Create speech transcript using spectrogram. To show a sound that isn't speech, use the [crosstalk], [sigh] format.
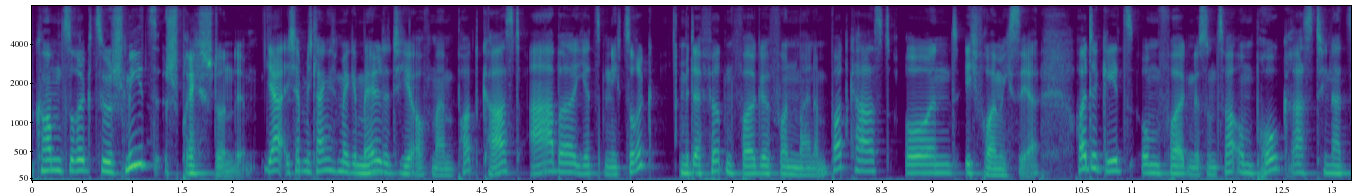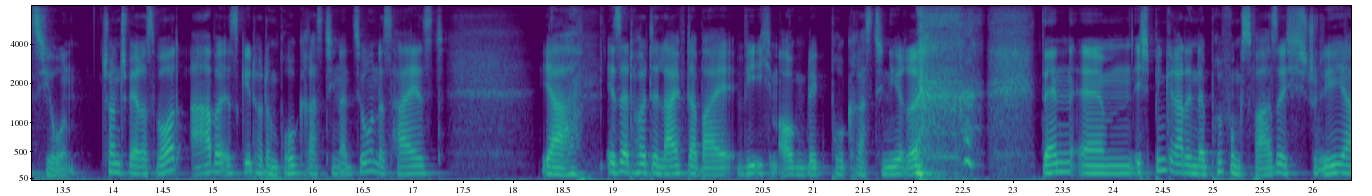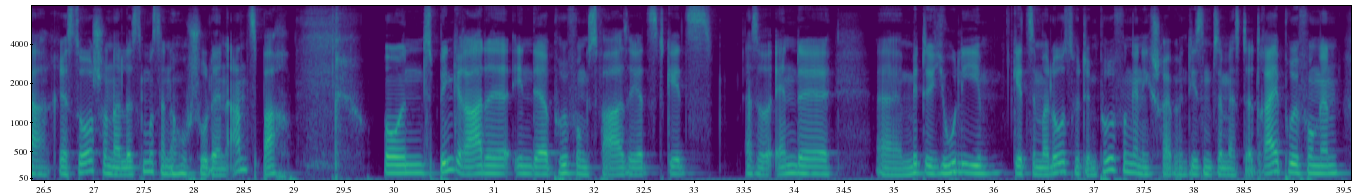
willkommen zurück zu Schmieds Sprechstunde. Ja, ich habe mich lange nicht mehr gemeldet hier auf meinem Podcast, aber jetzt bin ich zurück mit der vierten Folge von meinem Podcast und ich freue mich sehr. Heute geht es um Folgendes und zwar um Prokrastination. Schon ein schweres Wort, aber es geht heute um Prokrastination. Das heißt, ja, ihr seid heute live dabei, wie ich im Augenblick prokrastiniere. [laughs] Denn ähm, ich bin gerade in der Prüfungsphase. Ich studiere ja Ressortjournalismus an der Hochschule in Ansbach und bin gerade in der Prüfungsphase. Jetzt geht's, also Ende, äh, Mitte Juli geht es immer los mit den Prüfungen. Ich schreibe in diesem Semester drei Prüfungen.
